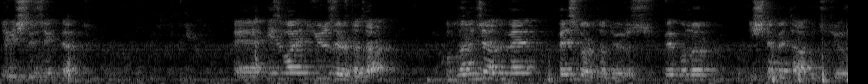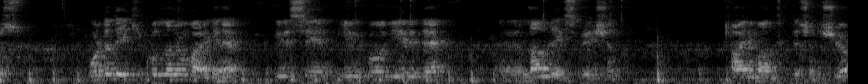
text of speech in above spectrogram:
geliştireceklerdir. E, isValid User'da da kullanıcı adı ve password alıyoruz ve bunu işleme tabi tutuyoruz. Burada da iki kullanım var gene. Birisi Linko, diğeri de e, Lambda Expression. Aynı mantıkla çalışıyor.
